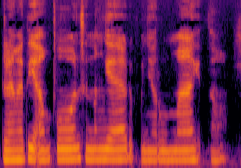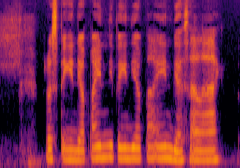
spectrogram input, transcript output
dalam hati ya ampun seneng ya udah punya rumah gitu. Terus pengen diapain nih pengen diapain? Biasalah gitu.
